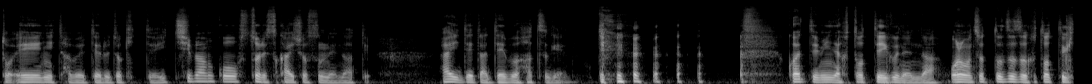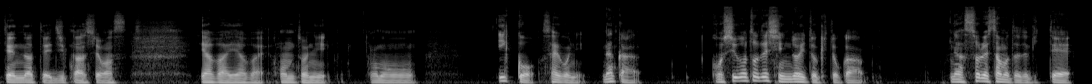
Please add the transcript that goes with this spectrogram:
と永遠に食べてる時って一番こうストレス解消すんねんなっていう。はい出たデブ発言。っ てこうやってみんな太っていくねんな。俺もちょっとずつ太ってきてんなって実感してます。やばいやばい本当に。あのー一個最後になんかこう仕事でしんどい時とかなんかストレス溜まった時って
